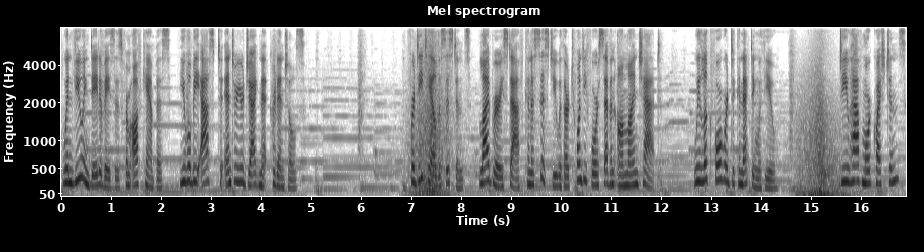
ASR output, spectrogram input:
When viewing databases from off-campus, you will be asked to enter your JAGNet credentials. For detailed assistance, library staff can assist you with our 24-7 online chat. We look forward to connecting with you. Do you have more questions?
